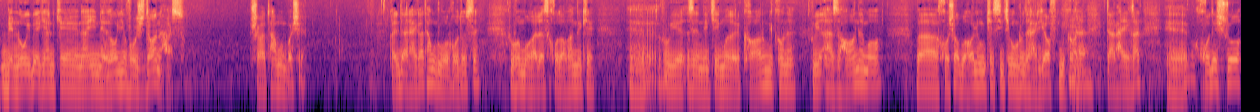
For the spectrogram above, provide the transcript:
به نوعی بگن که نه این ندای وجدان هست. شاید همون باشه. ولی در حقیقت هم روح القدس روح مقدس خداونده که روی زندگی ما داره کار می‌کنه روی اذهان ما و خوشا به حال اون کسی که اون رو دریافت می‌کنه. در حقیقت خودش رو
